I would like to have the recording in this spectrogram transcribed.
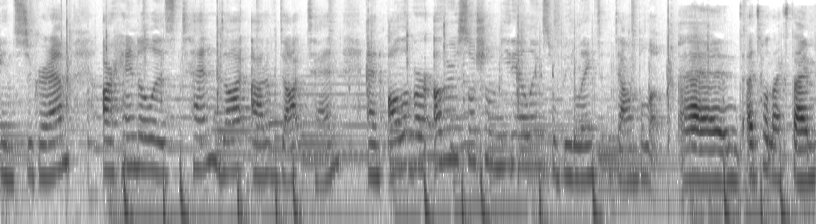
Instagram. Our handle is 10.out of.10 and all of our other social media links will be linked down below. And until next time,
